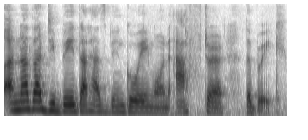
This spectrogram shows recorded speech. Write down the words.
another debate that has been going on after the break.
